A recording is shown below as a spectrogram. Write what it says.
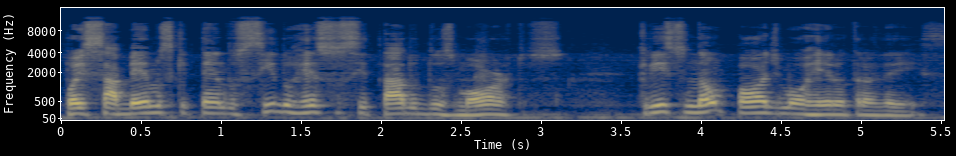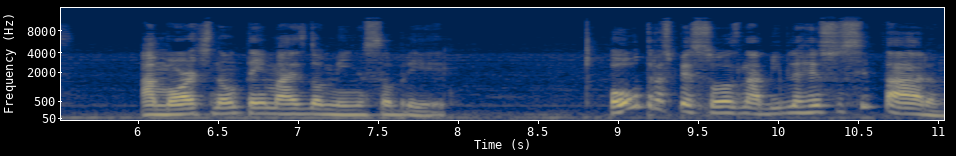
Pois sabemos que tendo sido ressuscitado dos mortos, Cristo não pode morrer outra vez. A morte não tem mais domínio sobre ele. Outras pessoas na Bíblia ressuscitaram,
